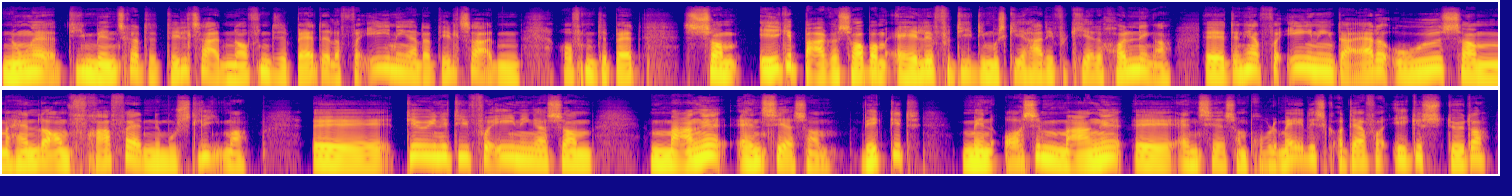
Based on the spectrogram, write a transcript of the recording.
nogle af de mennesker, der deltager i den offentlige debat, eller foreninger, der deltager i den offentlige debat, som ikke bakkes op om alle, fordi de måske har de forkerte holdninger. Øh, den her forening, der er derude, som handler om frafaldende muslimer, øh, det er jo en af de foreninger, som mange anser som vigtigt, men også mange øh, anser som problematisk, og derfor ikke støtter Øh,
